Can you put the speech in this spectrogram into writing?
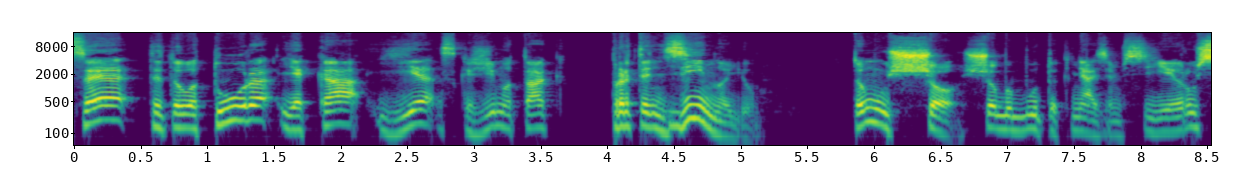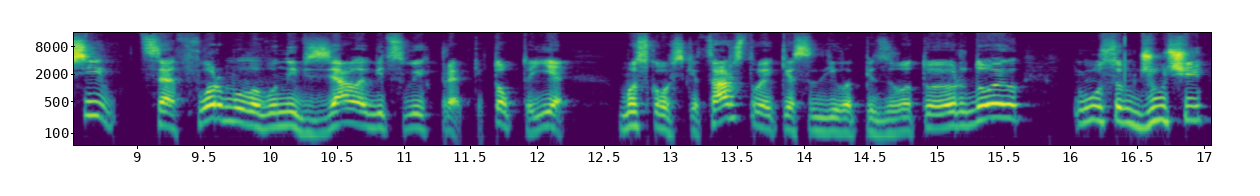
це титулатура, яка є, скажімо так, претензійною. Тому що, щоб бути князем всієї Русі, ця формула вони взяли від своїх предків. Тобто є Московське царство, яке сиділо під Золотою Ордою. Усом Джучі,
